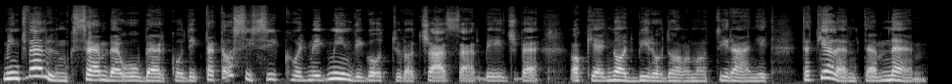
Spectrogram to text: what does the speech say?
mint velünk szembe óberkodik. Tehát azt hiszik, hogy még mindig ott ül a császár Bécsbe, aki egy nagy birodalmat irányít. Tehát jelentem, nem.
